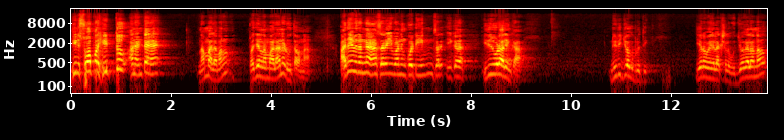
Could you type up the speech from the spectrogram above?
దీని సూపర్ హిట్ అని అంటే నమ్మాలా మనం ప్రజలు నమ్మాలా అని అడుగుతా ఉన్నా. అదేవిధంగా సరే ఇవాళ ఇంకోటి సరే ఇక ఇది చూడాలి ఇంకా. నిరుద్యోగ భృతి. ఇరవై లక్షల ఉద్యోగాలు అన్నావు.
